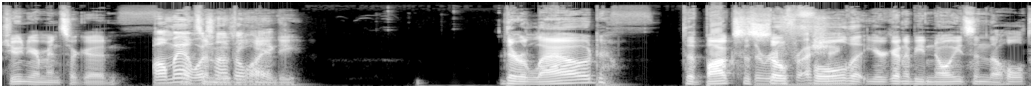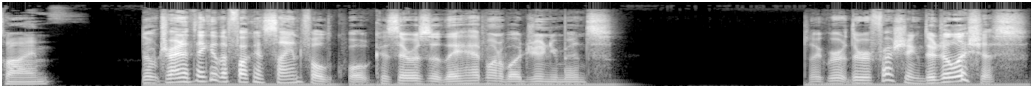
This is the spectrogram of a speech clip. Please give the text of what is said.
Junior mints are good. Oh man, That's what's not to like? They're loud. The box is They're so refreshing. full that you're gonna be noising the whole time. No, I'm trying to think of the fucking Seinfeld quote because there was a, they had one about Junior Mints. It's like they're refreshing, they're delicious,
